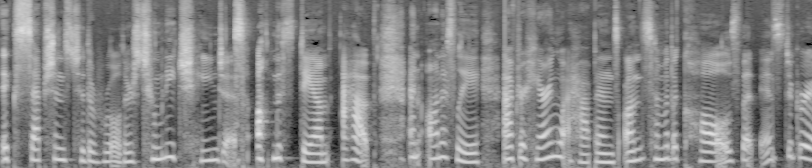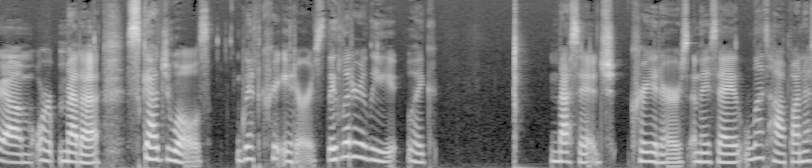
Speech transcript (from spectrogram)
exceptions to the rule. There's too many changes on this damn app. And honestly, after hearing what happens on some of the calls that Instagram or Meta schedules with creators, they literally like message creators and they say, "Let's hop on a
